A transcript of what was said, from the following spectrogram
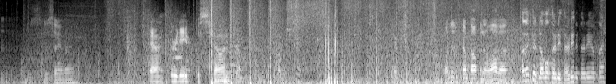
Just, just sitting there. Yeah, three deep, just chilling. One just jumped off in the lava. I think they're double 30 30 30 up there.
